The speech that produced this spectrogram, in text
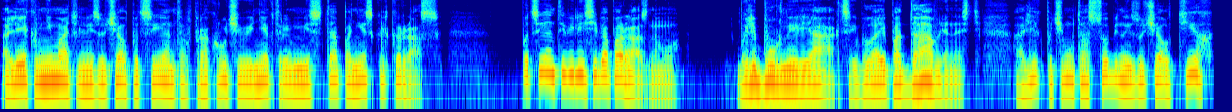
Олег внимательно изучал пациентов, прокручивая некоторые места по несколько раз. Пациенты вели себя по-разному. Были бурные реакции, была и подавленность. Олег почему-то особенно изучал тех,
